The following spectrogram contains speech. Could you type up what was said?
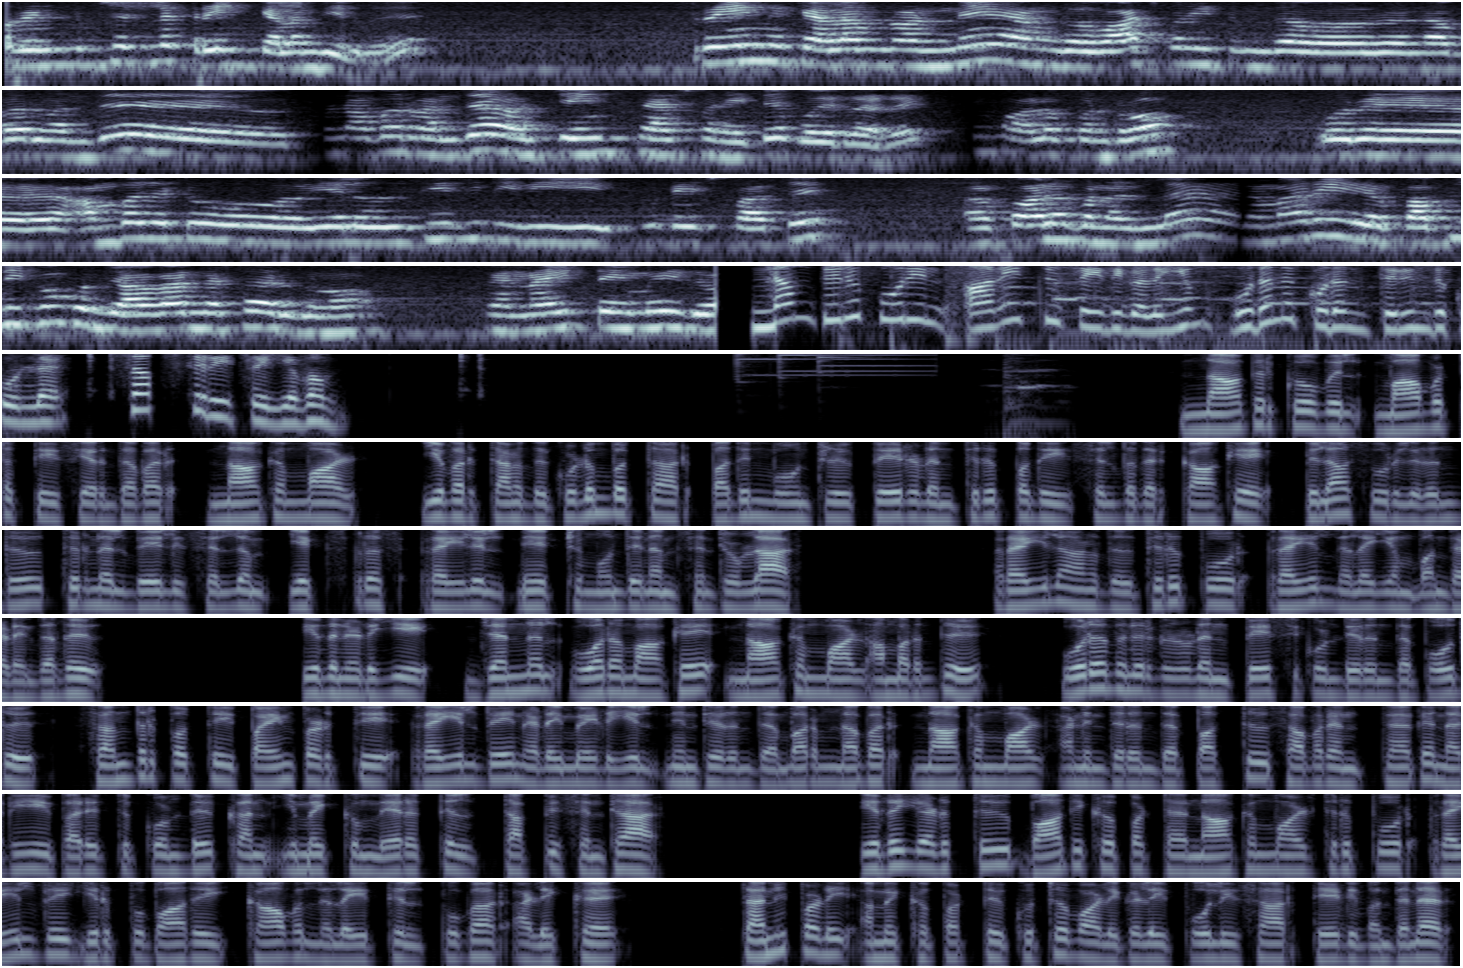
ரெண்டு நிமிஷத்துல train கிளம்பிடுது train கிளம்பினோடனே அங்கே வாட்ச் பண்ணிட்டு இருந்த ஒரு நபர் வந்து நபர் வந்து செயின் ஸ்நாச் பண்ணிட்டு போயிடுறாரு. ஃபாலோ பண்ணுறோம் ஒரு ஐம்பது டு எழுபது சிசிடிவி ஃபுட்டேஜ் பார்த்து ஃபாலோ பண்ணதில் இந்த மாதிரி பப்ளிக்கும் கொஞ்சம் அவேர்னஸாக இருக்கணும். நைட் டைமு இது நம் திருப்பூரின் அனைத்து செய்திகளையும் உடனுக்குடன் தெரிந்து கொள்ள சப்ஸ்கிரைப் செய்யவும். நாகர்கோவில் மாவட்டத்தைச் சேர்ந்தவர் நாகம்மாள். இவர் தனது குடும்பத்தார் பதிமூன்று பேருடன் திருப்பதி செல்வதற்காக பிலாசூரிலிருந்து திருநெல்வேலி செல்லும் எக்ஸ்பிரஸ் ரயிலில் நேற்று முன்தினம் சென்றுள்ளார். ரயிலானது திருப்பூர் ரயில் நிலையம் வந்தடைந்தது. இதனிடையே ஜன்னல் ஓரமாக நாகம்மாள் அமர்ந்து உறவினர்களுடன் பேசிக் கொண்டிருந்த போது சந்தர்ப்பத்தை பயன்படுத்தி ரயில்வே நடைமேடையில் நின்றிருந்த மர்ம் நபர் நாகம்மாள் அணிந்திருந்த பத்து சவரன் தக நகையை பறித்துக்கொண்டு கண் இமைக்கும் நேரத்தில் தப்பி சென்றார். இதையடுத்து பாதிக்கப்பட்ட நாகம்மாள் திருப்பூர் ரயில்வே இருப்பு பாதை காவல் நிலையத்தில் புகார் அளிக்க தனிப்படை அமைக்கப்பட்டு குற்றவாளிகளை போலீசார் தேடி வந்தனர்.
